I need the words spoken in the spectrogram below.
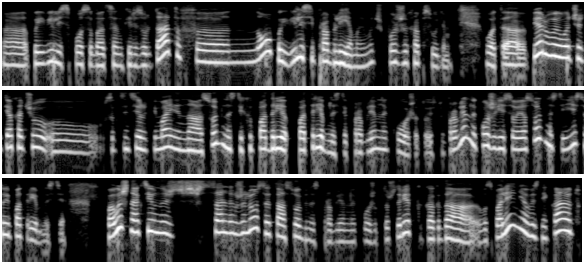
э, появились способы оценки результатов, э, но появились и проблемы, и мы чуть позже их обсудим. Вот. Э, в первую очередь я хочу сакцентировать внимание на особенностях и потребностях проблемной кожи. То есть у проблемной кожи есть свои особенности и есть свои потребности. Повышенная активность сальных желез – это особенность проблемной кожи, потому что редко, когда воспаления возникают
